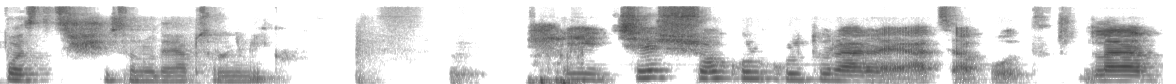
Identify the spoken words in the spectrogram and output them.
poți și să nu dai absolut nimic. Și ce șocuri culturale ați avut? La,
